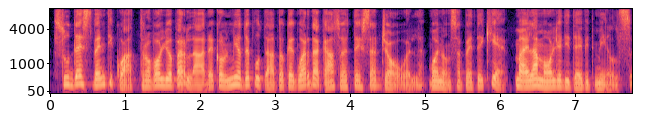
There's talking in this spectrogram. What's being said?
su Des 24 voglio parlare col mio deputato che guarda caso è Tessa Joel. Voi non sapete chi è, ma è la moglie di David Mills,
